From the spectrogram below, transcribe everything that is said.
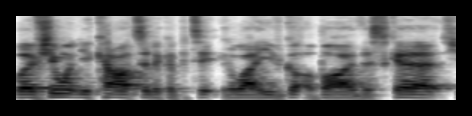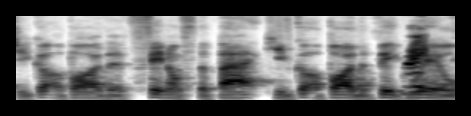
Well, if you want your car to look a particular way, you've got to buy the skirts, you've got to buy the fin off the back, you've got to buy the big great. wheel.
